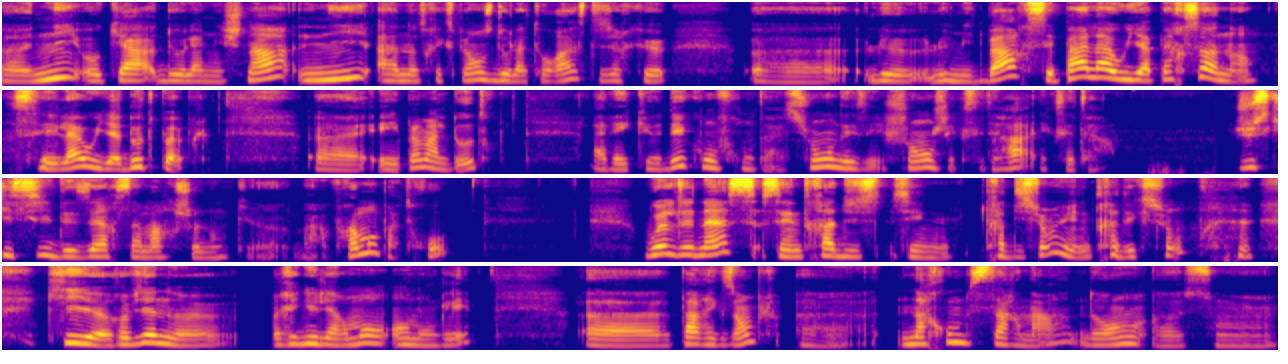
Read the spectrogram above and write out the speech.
ni au cas de la Mishnah, ni à notre expérience de la Torah, c'est-à-dire que le, le Midbar, c'est pas là où il y a personne, hein. c'est là où il y a d'autres peuples, et pas mal d'autres, avec des confrontations, des échanges, etc. etc. Jusqu'ici, désert, ça marche donc bah, vraiment pas trop. Wilderness, c'est une, tradition et une traduction qui euh, reviennent euh, régulièrement en anglais. Euh, par exemple, Nahum Sarna, dans son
